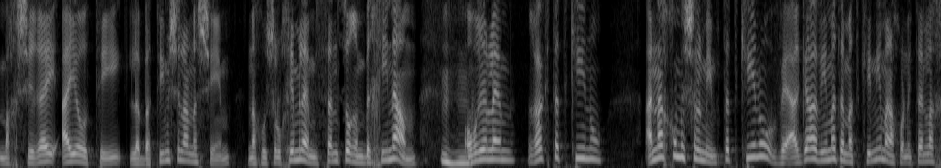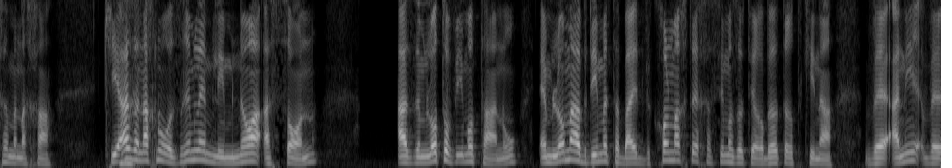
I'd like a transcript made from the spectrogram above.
מכשירי IoT לבתים של אנשים, אנחנו שולחים להם סנסורים בחינם, אומרים להם, רק תתקינו. אנחנו משלמים, תתקינו, ואגב, אם אתם מתקינים, אנחנו ניתן לכם הנחה. כי אז אנחנו עוזרים להם למנוע אסון, אז הם לא תובעים אותנו, הם לא מאבדים את הבית, וכל מערכת היחסים הזאת היא הרבה יותר תקינה. ואני, ו,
